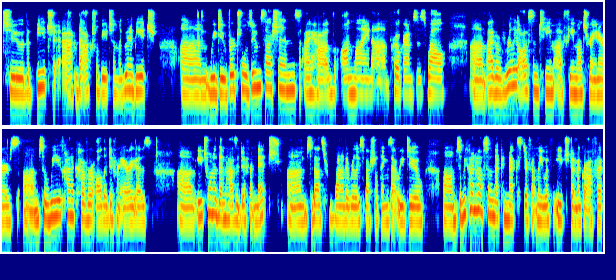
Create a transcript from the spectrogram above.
to the beach, the actual beach in Laguna Beach. Um, we do virtual Zoom sessions. I have online um, programs as well. Um, I have a really awesome team of female trainers. Um, so we kind of cover all the different areas um, each one of them has a different niche. Um, so that's one of the really special things that we do. So we kind of have someone that connects differently with each demographic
